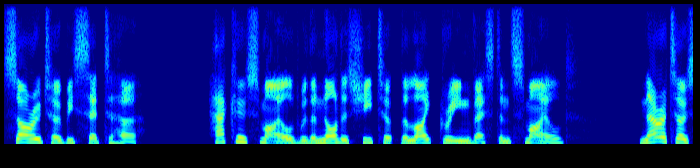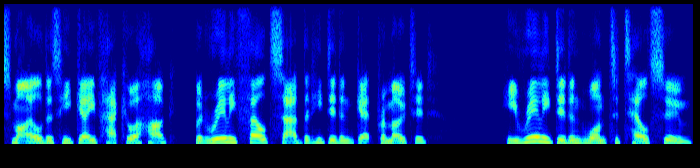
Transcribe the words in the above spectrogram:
Sarutobi said to her. Haku smiled with a nod as she took the light green vest and smiled. Naruto smiled as he gave Haku a hug, but really felt sad that he didn't get promoted. He really didn't want to tell Tsume,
